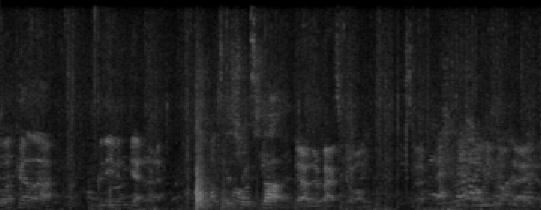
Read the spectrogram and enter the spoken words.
Look at that. Didn't even get there. Start. No, they're about to go on. So, oh, he's not there yet.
